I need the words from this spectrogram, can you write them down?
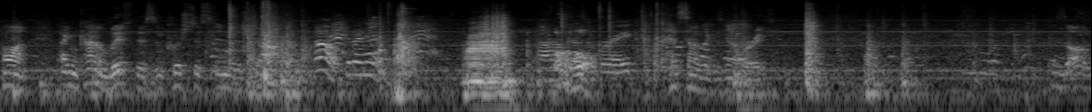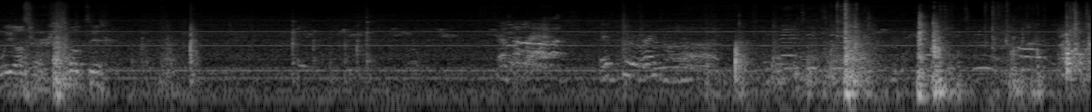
Hold on. I can kind of lift this and push this into the shop. Oh, good idea. Oh. it break. That sounds like it's gonna break. Because all the wheels are tilted. That's a rat. They put it right on. Oh,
